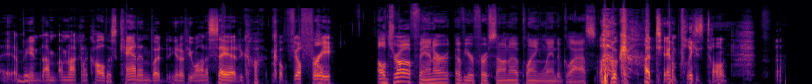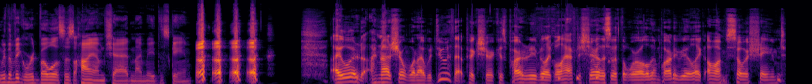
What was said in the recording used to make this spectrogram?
I mean, I'm I'm not gonna call this canon, but you know, if you want to say it, go, go feel free. I'll draw a fan art of your fursona playing Land of Glass Oh, god damn! Please don't. with a big word bubble that says, Hi, I'm Chad and I made this game. I would. I'm not sure what I would do with that picture because part of me would be like, "Well, I have to share this with the world," and part of me would be like, "Oh, I'm so ashamed."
